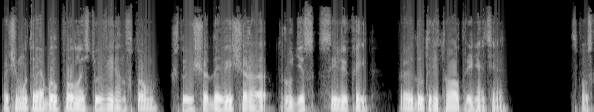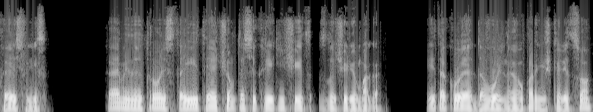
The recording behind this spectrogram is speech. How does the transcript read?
Почему-то я был полностью уверен в том, что еще до вечера Трудис с Иликой пройдут ритуал принятия. Спускаюсь вниз. Каменный тролль стоит и о чем-то секретничает с дочерью мага и такое довольное у парнишки лицо,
